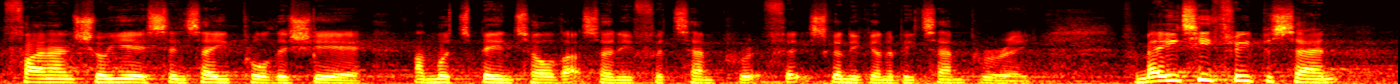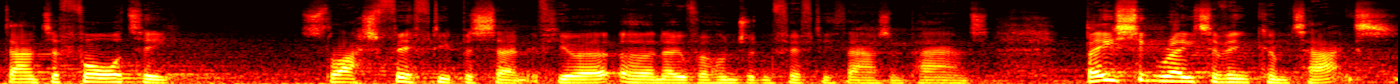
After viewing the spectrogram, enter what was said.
financial year since April this year, and we're being told that's only for temporary, it's only going to be temporary. From 83% down to 40 slash 50% if you earn over £150,000. Basic rate of income tax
